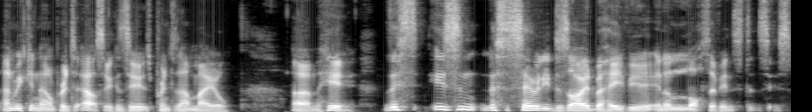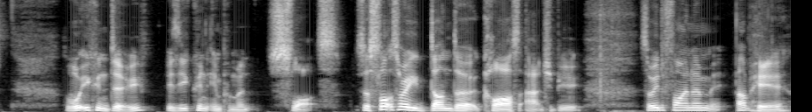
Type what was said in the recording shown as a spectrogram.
and we can now print it out. So you can see it's printed out male um, here. This isn't necessarily desired behavior in a lot of instances. What you can do is you can implement slots. So slots are a dunder class attribute. So we define them up here.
